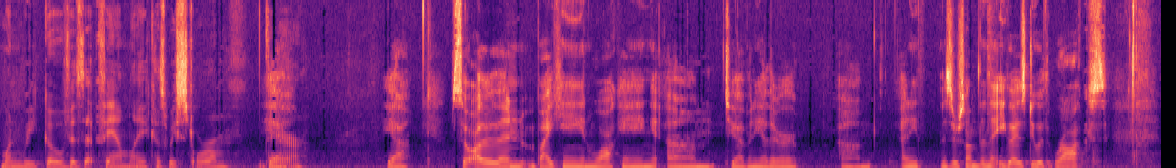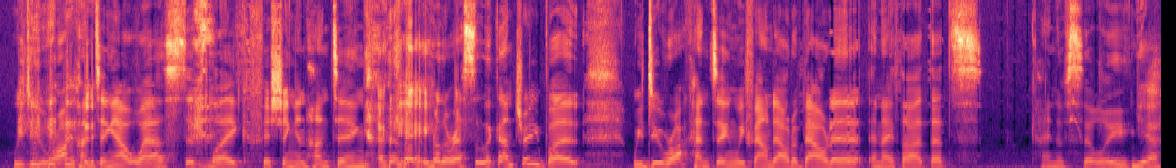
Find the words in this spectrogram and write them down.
when we go visit family because we store them Yeah. there. Yeah. So other than biking and walking, um, do you have any other um, any? Is there something that you guys do with rocks? We do rock hunting out west. It's like fishing and hunting Okay. for the rest of the country, but we do rock hunting. We found out about it, and I thought that's kind of silly. Yeah.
